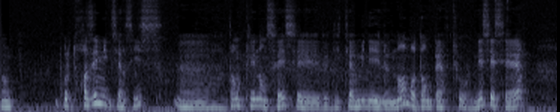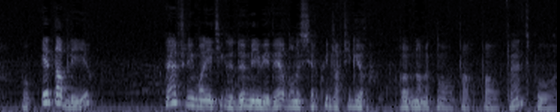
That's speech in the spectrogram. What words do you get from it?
Donc, pour le troisième exercice, euh, l'énoncé, c'est de déterminer le nombre d'ampères tours nécessaires pour établir un flux magnétique de 2000 Weber dans le circuit de la figure. Revenons maintenant par PowerPoint pour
